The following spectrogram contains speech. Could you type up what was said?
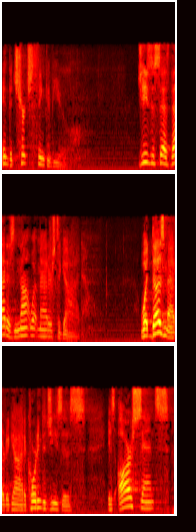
in the church think of you. Jesus says that is not what matters to God. What does matter to God, according to Jesus, is our sense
